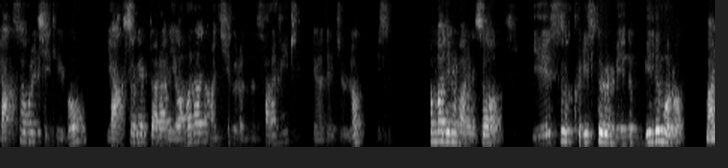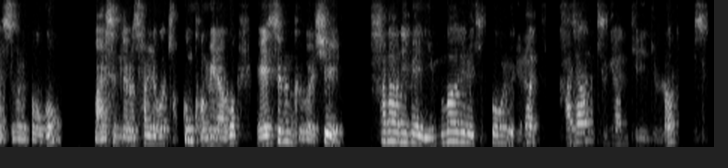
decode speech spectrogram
약속을 지키고 약속에 따라 영원한 안식을 얻는 사람이 되어야 될 줄로 믿습니다. 한마디로 말해서 예수 그리스도를 믿는 믿음으로 말씀을 보고 말씀대로 살려고 조금 고민하고 애쓰는 그것이 하나님의 임마누엘의 축복을 누리는 가장 중요한 길인 줄로 믿습니다.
